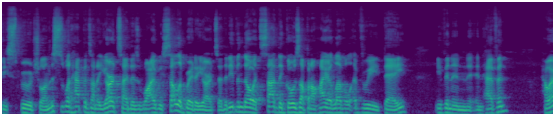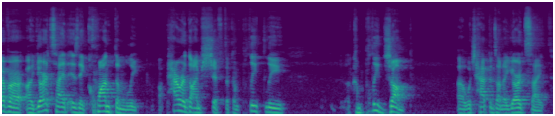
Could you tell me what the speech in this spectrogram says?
the spiritual. And this is what happens on a yahrzeit, is why we celebrate a yahrzeit. That even though it's sad that goes up on a higher level every day, even in, in heaven, however, a yahrzeit is a quantum leap, a paradigm shift, a completely a complete jump, uh, which happens on a yahrzeit.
